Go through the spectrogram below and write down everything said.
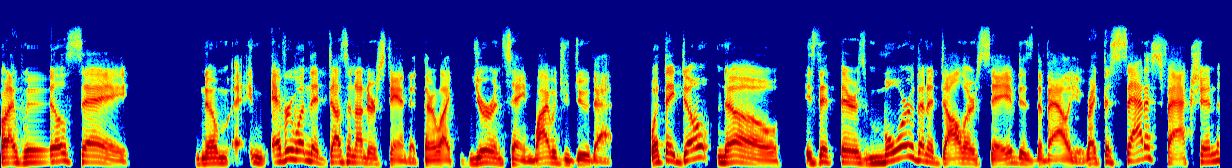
But I will say, no, everyone that doesn't understand it, they're like, "You're insane. Why would you do that?" What they don't know is that there's more than a dollar saved is the value, right? The satisfaction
